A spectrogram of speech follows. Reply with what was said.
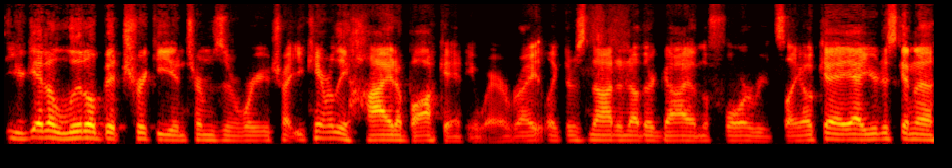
you get a little bit tricky in terms of where you're trying. You can't really hide a Ibaka anywhere, right? Like there's not another guy on the floor it's like, okay, yeah, you're just gonna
